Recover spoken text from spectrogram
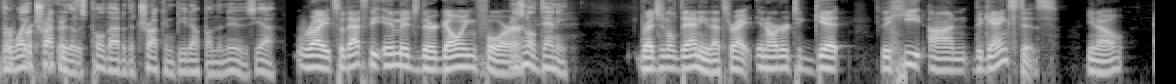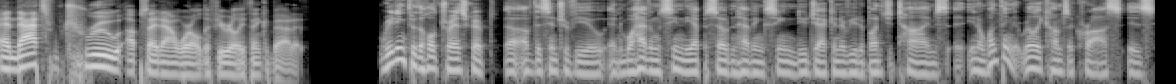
the white trucker that was pulled out of the truck and beat up on the news. Yeah, Right. So that's the image they're going for. Reginald Denny. Reginald Denny, that's right, in order to get the heat on the gangstas, you know? And that's true upside down world if you really think about it. reading through the whole transcript uh, of this interview and while having seen the episode and having seen New Jack interviewed a bunch of times, uh, you know, one thing that really comes across is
